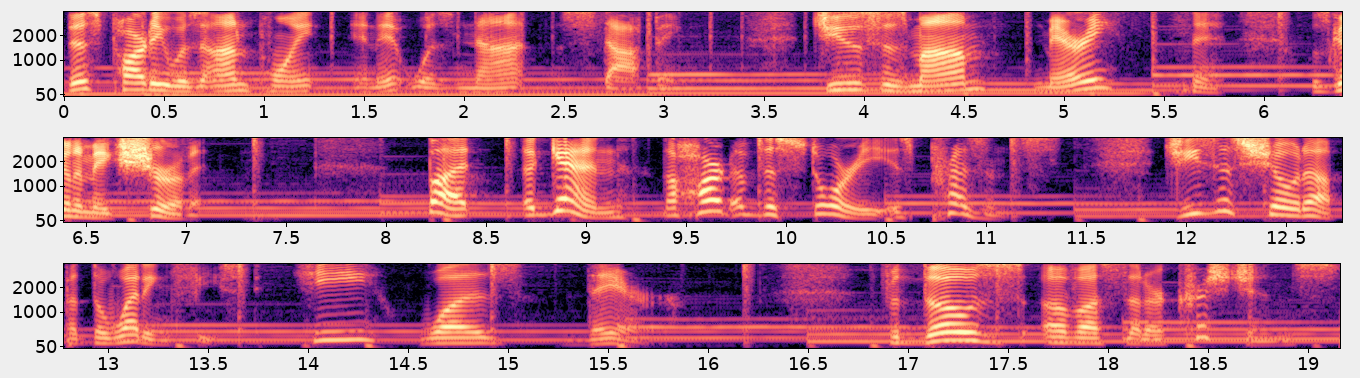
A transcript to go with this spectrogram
This party was on point and it was not stopping. Jesus' mom, Mary, was going to make sure of it. But again, the heart of the story is presence. Jesus showed up at the wedding feast, he was there. For those of us that are Christians,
